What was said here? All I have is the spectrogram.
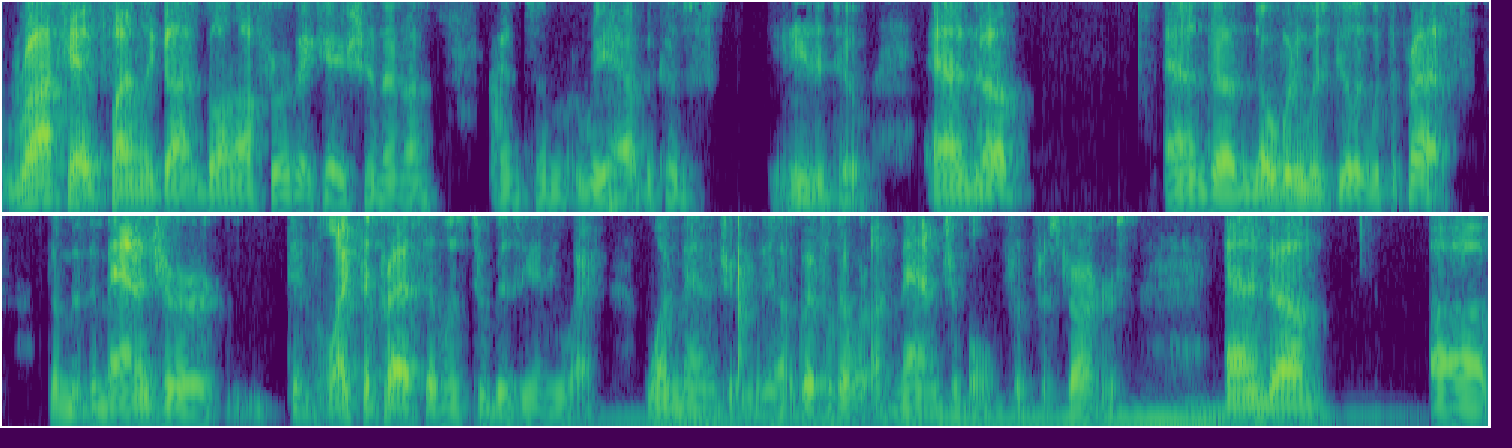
Rock had finally got, gone off for a vacation and, a, and some rehab because he needed to. And, uh, and uh, nobody was dealing with the press. The, the manager didn't like the press and was too busy anyway one manager. You know, Grateful Dead were unmanageable for, for starters. And um, uh,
